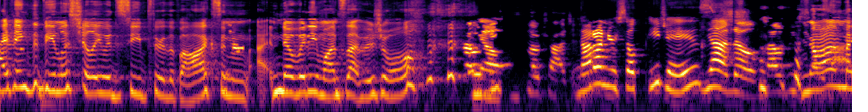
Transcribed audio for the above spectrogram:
I think the beanless chili would seep through the box, and I- nobody wants that visual. that would No. be so tragic. Not on your silk PJs. yeah, no, that would be so Not on my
